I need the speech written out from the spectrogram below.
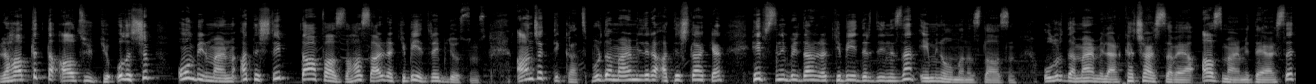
rahatlıkla 6 yükü ulaşıp 11 mermi ateşleyip daha fazla hasar rakibe yedirebiliyorsunuz. Ancak dikkat burada mermileri ateşlerken hepsini birden rakibe yedirdiğinizden emin olmanız lazım. Olur da mermiler kaçarsa veya az mermi değerse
